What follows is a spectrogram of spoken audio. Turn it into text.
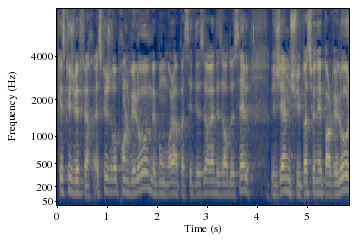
Qu'est-ce que je vais faire? Est-ce que je reprends le vélo? Mais bon, voilà, passer des heures et des heures de selle, j'aime, je suis passionné par le vélo,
